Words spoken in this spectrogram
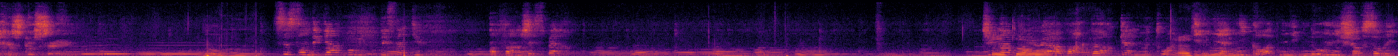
Qu'est-ce que c'est? Gargouille. Ce sont des gargouilles, Tu n'as plus toi à avoir peur, calme-toi. Ah, c'est Il n'y a ni grotte, ni gnome, ni chauve-souris.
